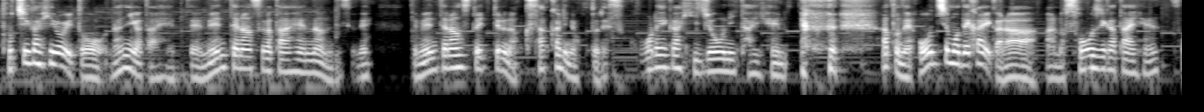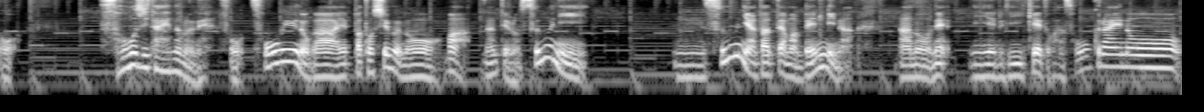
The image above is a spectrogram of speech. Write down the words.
土地が広いと何が大変ってメンテナンスが大変なんですよね。で、メンテナンスと言ってるのは草刈りのことです。これが非常に大変。あとね、お家もでかいから、あの、掃除が大変。そう。掃除大変なのよね。そう。そういうのが、やっぱ都市部の、まあ、なんていうの、住むに、うん、住むにあたっては、まあ、便利な、あのね、2LDK とか、そのくらいの、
